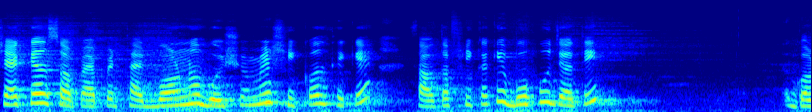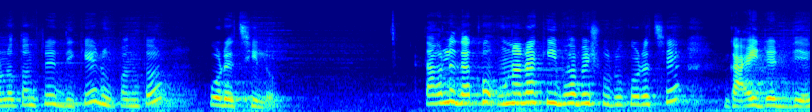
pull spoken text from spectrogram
শ্যাকেলস অফ অ্যাপেথাইট বর্ণ বৈষম্যের শিকল থেকে সাউথ আফ্রিকাকে বহু জাতি গণতন্ত্রের দিকে রূপান্তর করেছিল। তাহলে দেখো, ওনারা কীভাবে শুরু করেছে? গাইডেড দিয়ে।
